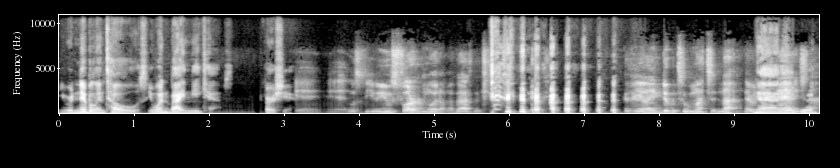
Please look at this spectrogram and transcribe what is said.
you were nibbling toes. You wasn't biting kneecaps first year. Yeah, yeah. It was you, was flirting with them. if that's the because you ain't do too much of nothing. There was Nah, no they damage do. done.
